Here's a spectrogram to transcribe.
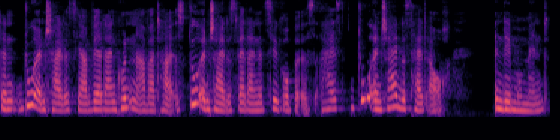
Denn du entscheidest ja, wer dein Kundenavatar ist. Du entscheidest, wer deine Zielgruppe ist. Heißt, du entscheidest halt auch in dem Moment,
